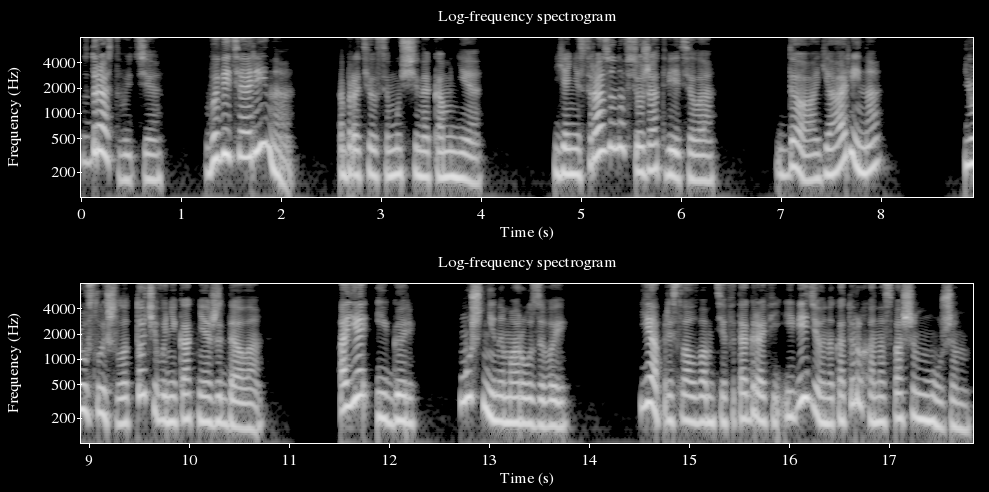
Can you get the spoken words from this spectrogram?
«Здравствуйте. Вы ведь Арина?» — обратился мужчина ко мне. Я не сразу, но все же ответила. «Да, я Арина». И услышала то, чего никак не ожидала. «А я Игорь, муж Нины Морозовой. Я прислал вам те фотографии и видео, на которых она с вашим мужем.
